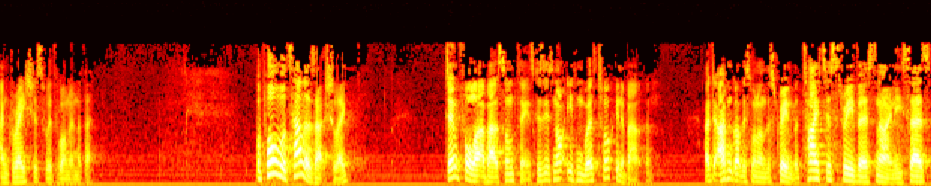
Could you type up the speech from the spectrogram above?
and gracious with one another. But Paul will tell us, actually, don't fall out about some things, because it's not even worth talking about them. I haven't got this one on the screen, but Titus 3 verse 9, he says,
